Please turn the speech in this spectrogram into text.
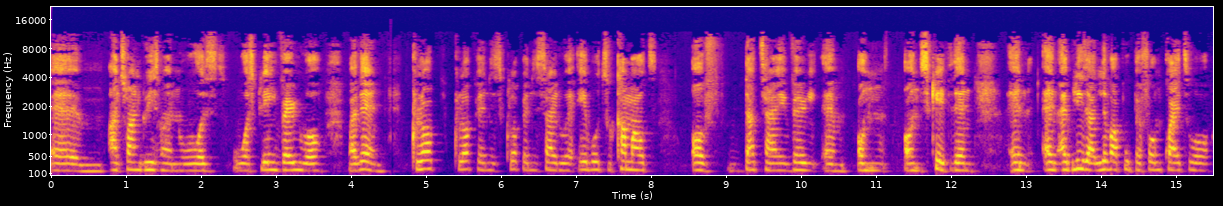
um, Antoine Griezmann was was playing very well, but then Klopp, Klopp and his Klopp and his side were able to come out of that time very um, un, unscathed. Then, and and I believe that Liverpool performed quite well.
